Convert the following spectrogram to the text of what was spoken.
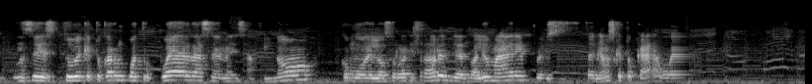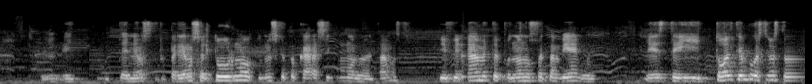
Entonces tuve que tocar un cuatro cuerdas, se me desafinó. Como de los organizadores les valió madre, pues teníamos que tocar, güey. Y, teníamos, perdíamos el turno, tuvimos que tocar así como lo intentamos. Y finalmente, pues no nos fue tan bien, güey. Este, y todo el tiempo que estuvimos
